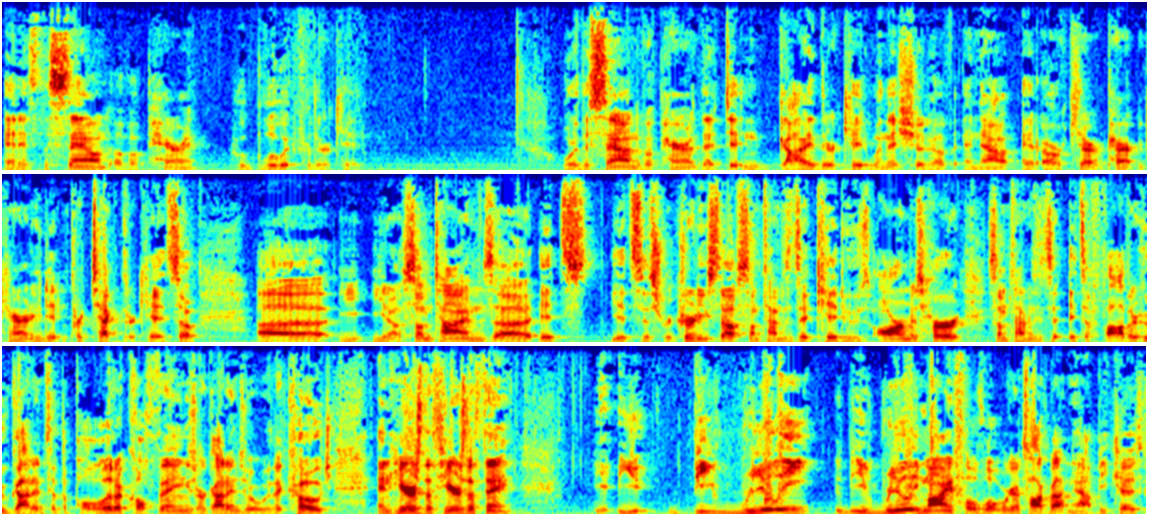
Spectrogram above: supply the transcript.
And it's the sound of a parent who blew it for their kid. Or the sound of a parent that didn't guide their kid when they should have, and now, or parent, parent who didn't protect their kid. So, uh, you, you, know, sometimes uh, it's it's this recruiting stuff. Sometimes it's a kid whose arm is hurt. Sometimes it's a, it's a father who got into the political things or got into it with a coach. And here's the here's the thing: you be really be really mindful of what we're going to talk about now because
